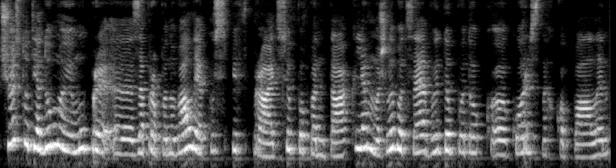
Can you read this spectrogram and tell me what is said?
Щось тут, я думаю, йому е, запропонували якусь співпрацю по пентаклям. Можливо, це видобуток е, корисних копалин,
